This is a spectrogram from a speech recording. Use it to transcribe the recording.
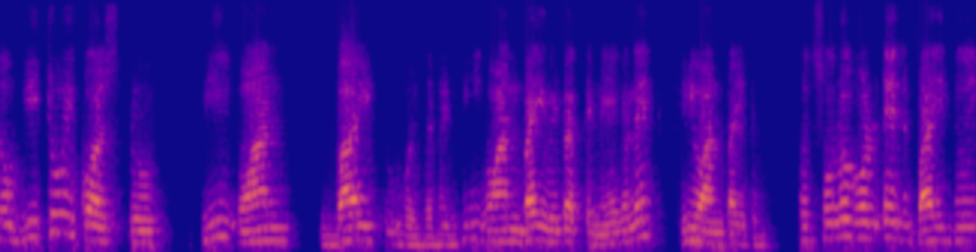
তো V two equals to V one by two হয়ে যাবে ভি ওয়ান বাই ওই নিয়ে গেলে ভি ওয়ান বাই টু তো ষোলো ভোল্টেজ বাই দুই,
